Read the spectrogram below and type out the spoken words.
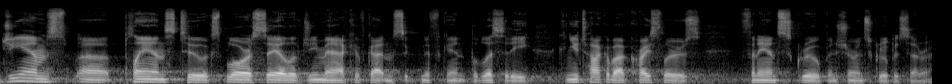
GM's uh, plans to explore a sale of GMAC have gotten significant publicity. Can you talk about Chrysler's finance group, insurance group, et cetera?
